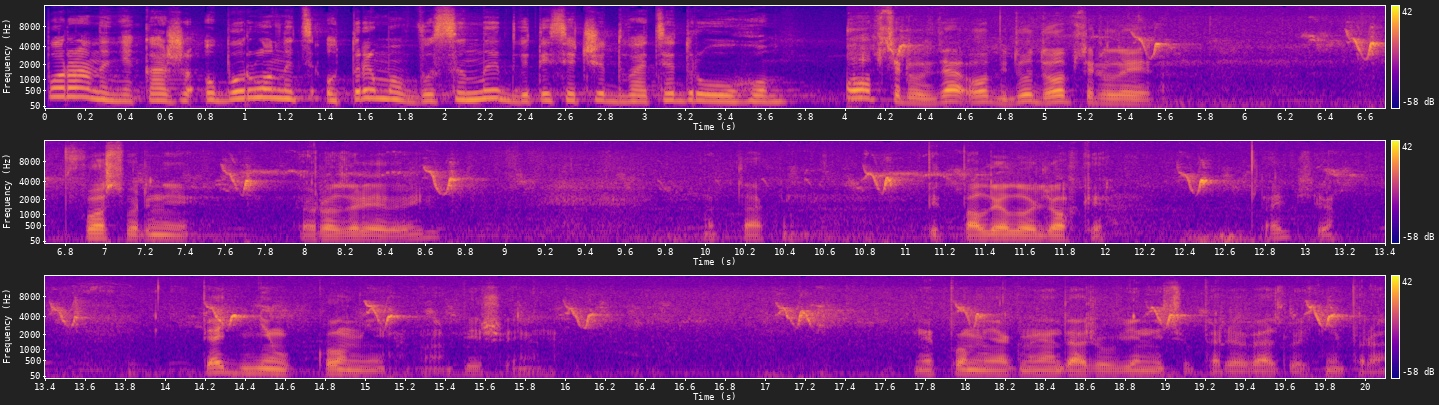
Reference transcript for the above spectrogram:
Поранення, каже оборонець, отримав восени 2022-го. Обстріли, да, йдуть обстріли, фосфорні розриви. От так підпалило легке. Та й все. П'ять днів в комі, а більше я не. Не пам'ятаю, як мене навіть у Вінницю перевезли з Дніпра.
